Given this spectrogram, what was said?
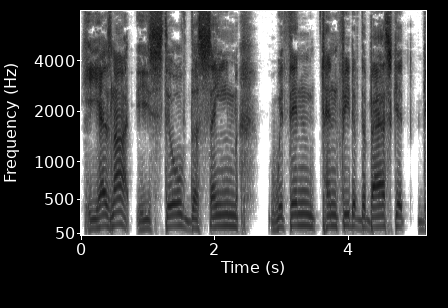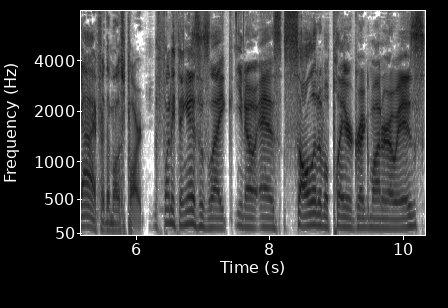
he has not. He's still the same within 10 feet of the basket guy for the most part. The funny thing is, is like, you know, as solid of a player Greg Monroe is,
